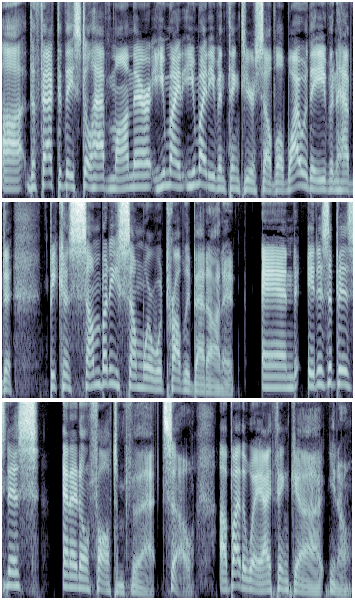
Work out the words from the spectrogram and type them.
uh, the fact that they still have him on there. You might you might even think to yourself, well, why would they even have to? Because somebody somewhere would probably bet on it and it is a business, and I don't fault him for that. So, uh, by the way, I think uh, you know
